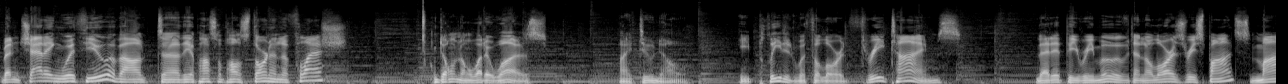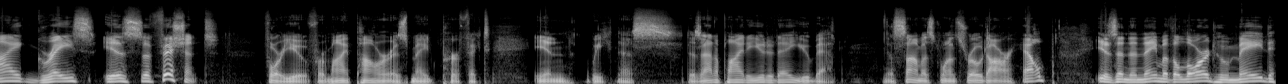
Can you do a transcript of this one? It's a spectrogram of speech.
Been chatting with you about uh, the Apostle Paul's thorn in the flesh. Don't know what it was. I do know. He pleaded with the Lord three times that it be removed, and the Lord's response, My grace is sufficient for you, for my power is made perfect in weakness. Does that apply to you today? You bet. The psalmist once wrote, Our help is in the name of the Lord who made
